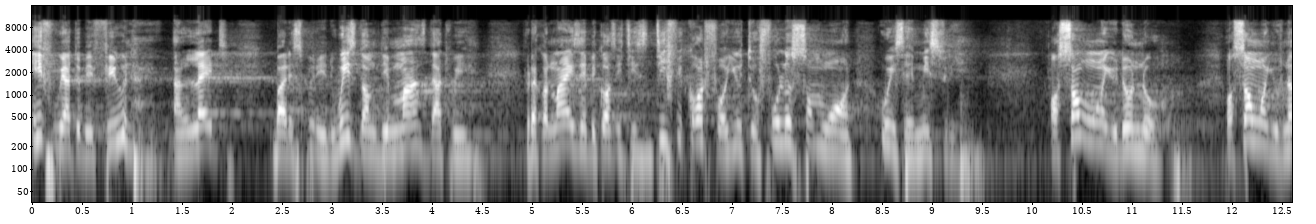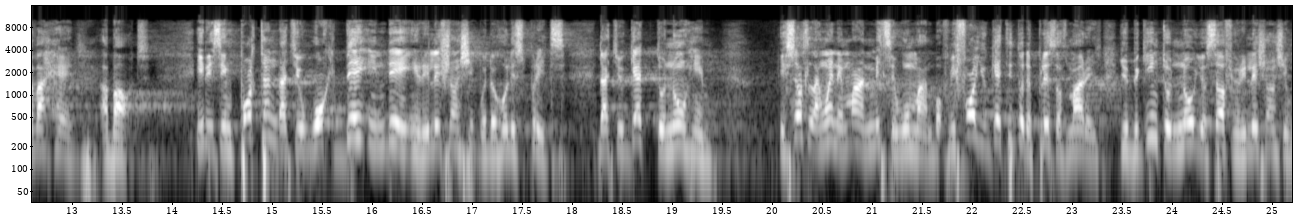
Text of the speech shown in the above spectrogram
If we are to be filled and led by the Spirit, wisdom demands that we recognize it because it is difficult for you to follow someone who is a mystery or someone you don't know or someone you've never heard about. It is important that you walk day in day in relationship with the Holy Spirit, that you get to know Him. It's just like when a man meets a woman, but before you get into the place of marriage, you begin to know yourself in relationship,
